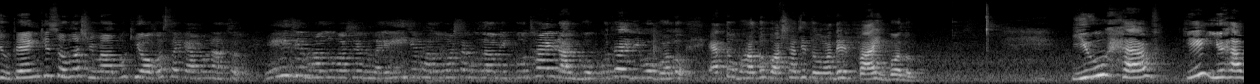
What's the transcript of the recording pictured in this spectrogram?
too thank you so much Rima আপু, কি অবস্থা, কেমন আছো? এই যে এই যে ভালোবাসাগুলো আমি কোথায় রাখব কোথায় দিব বলো? এত ভালোবাসা যে তোমাদের পাই বলো। ইউ হ্যাভ কি? You have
